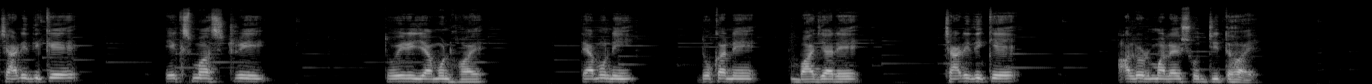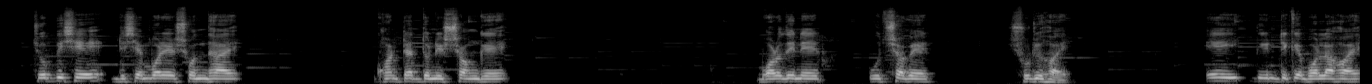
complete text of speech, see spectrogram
চারিদিকে এক্সমাস ট্রি তৈরি যেমন হয়, তেমনি দোকানে, বাজারে চারিদিকে আলোর মালায় সজ্জিত হয়। চব্বিশে ডিসেম্বরের সন্ধ্যায় ঘণ্টার ধ্বনির সঙ্গে বড়দিনের উৎসবের শুরু হয়। এই দিনটিকে বলা হয়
